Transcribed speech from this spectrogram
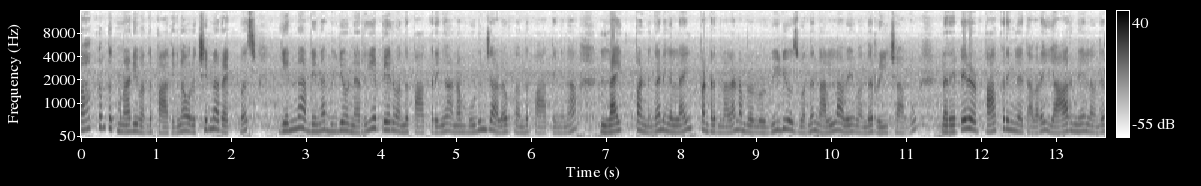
பார்க்குறதுக்கு முன்னாடி வந்து பார்த்தீங்கன்னா ஒரு சின்ன ரெக்வஸ்ட் என்ன அப்படின்னா வீடியோ நிறைய பேர் வந்து பார்க்குறீங்க. ஆனால் முடிஞ்ச அளவுக்கு வந்து பார்த்தீங்கன்னா லைக் பண்ணுங்கள் நீங்கள் லைக் பண்ணுறதுனால நம்மளோட வீடியோஸ் வந்து நல்லாவே வந்து ரீச் ஆகும். நிறைய பேர் பார்க்குறீங்களே தவிர யாருமே இல்லை வந்து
